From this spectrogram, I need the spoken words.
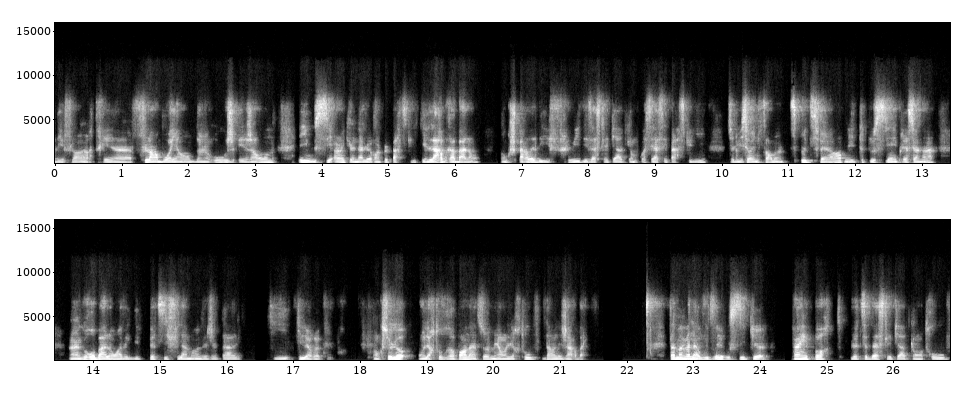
des, euh, fleurs très euh, flamboyantes d'un rouge et jaune, et aussi un qui a une allure un peu particulière, qui est l'arbre à ballon, Donc, je parlais des fruits des asclépiades, comme quoi c'est assez particulier. Celui-ci a une forme un petit peu différente, mais tout aussi impressionnant. Un gros ballon avec des petits filaments végétaux qui, qui le recouvrent. Donc, ceux-là, on ne les retrouvera pas en nature, mais on les retrouve dans les jardins. Ça m'amène à vous dire aussi que peu importe le type d'asclépiade qu'on trouve,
